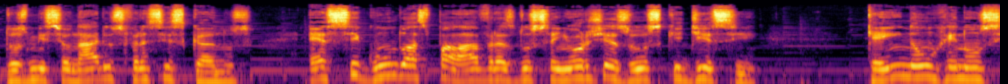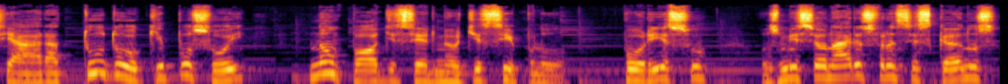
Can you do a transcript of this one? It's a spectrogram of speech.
dos missionários franciscanos é segundo as palavras do Senhor Jesus que disse: Quem não renunciar a tudo o que possui, não pode ser meu discípulo. Por isso, os missionários franciscanos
